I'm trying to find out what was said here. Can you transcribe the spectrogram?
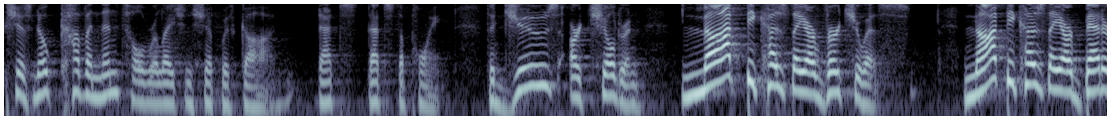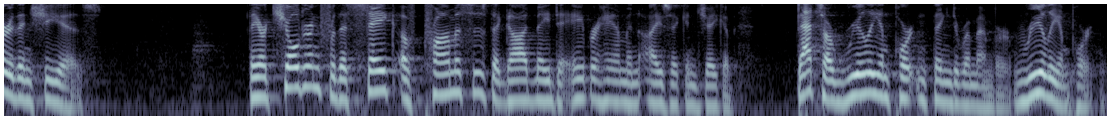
she has no covenantal relationship with God. That's, that's the point. The Jews are children, not because they are virtuous, not because they are better than she is. They are children for the sake of promises that God made to Abraham and Isaac and Jacob. That's a really important thing to remember, really important.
